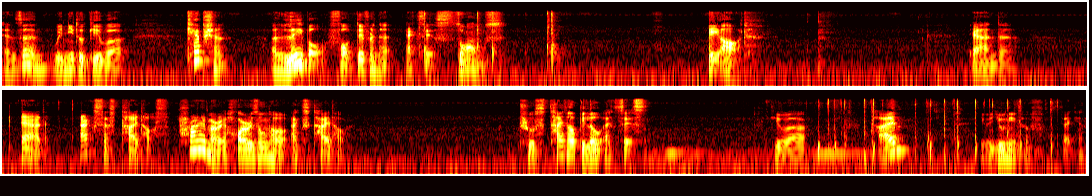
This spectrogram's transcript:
And then we need to give a caption, a label for different axis zones. Layout and uh, add axis titles, primary horizontal x title. Choose title below axis. Give a time in the unit of second.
